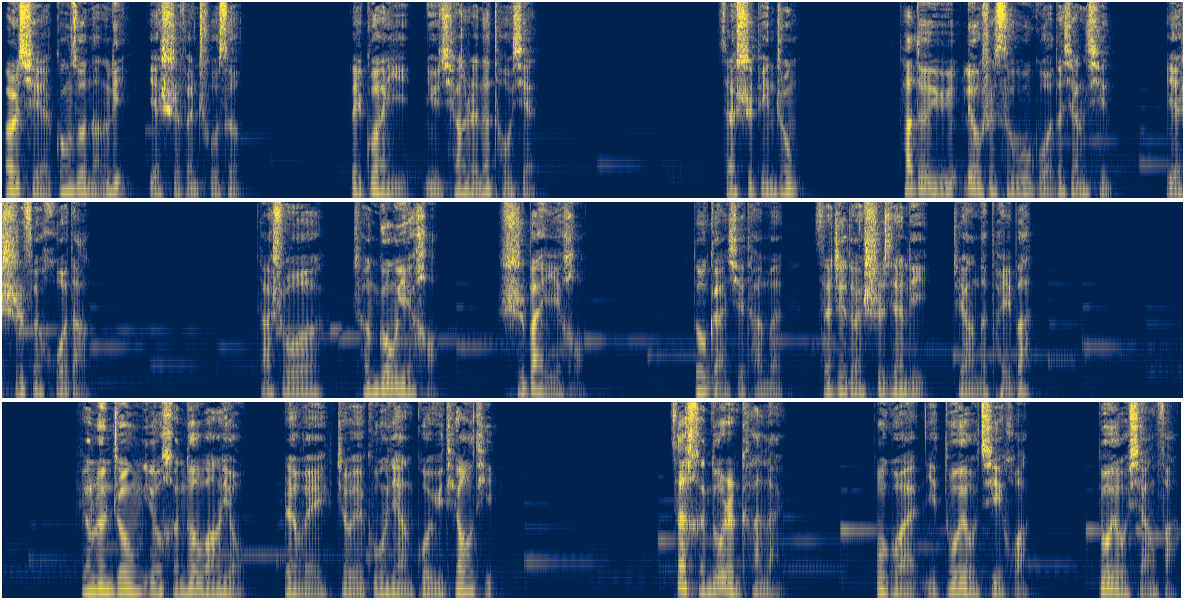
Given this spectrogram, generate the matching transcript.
而且工作能力也十分出色，被冠以“女强人”的头衔。在视频中，她对于六十次无果的相亲也十分豁达。她说：“成功也好，失败也好，都感谢他们在这段时间里这样的陪伴。”评论中有很多网友认为这位姑娘过于挑剔。在很多人看来，不管你多有计划，多有想法，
